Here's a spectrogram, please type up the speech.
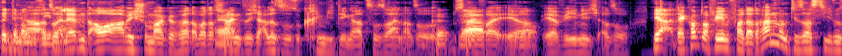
könnte man ja, Also Eleventh Hour habe ich schon mal gehört, aber das ja. scheinen sich alle so, so Krimi-Dinger zu sein. Also okay. Sci-Fi ja, eher, genau. eher wenig. Also ja, der kommt auf jeden Fall da dran und dieser Steven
